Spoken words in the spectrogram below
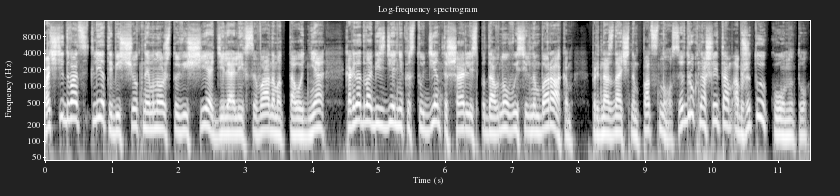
Почти 20 лет и бесчетное множество вещей отделяли их с Иваном от того дня, когда два бездельника-студента шарились по давно выселенным баракам, предназначенным под снос, и вдруг нашли там обжитую комнату,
